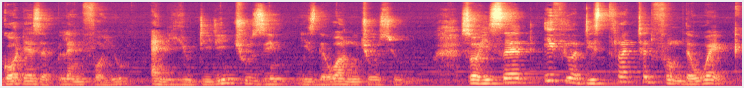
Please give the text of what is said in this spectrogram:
God has a plan for you and you didn't choose him, he's the one who chose you. So he said, if you are distracted from the work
